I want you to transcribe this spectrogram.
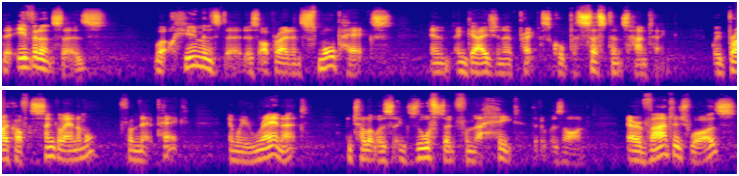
the evidence is what humans did is operate in small packs and engage in a practice called persistence hunting. We broke off a single animal from that pack and we ran it until it was exhausted from the heat that it was on. Our advantage was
